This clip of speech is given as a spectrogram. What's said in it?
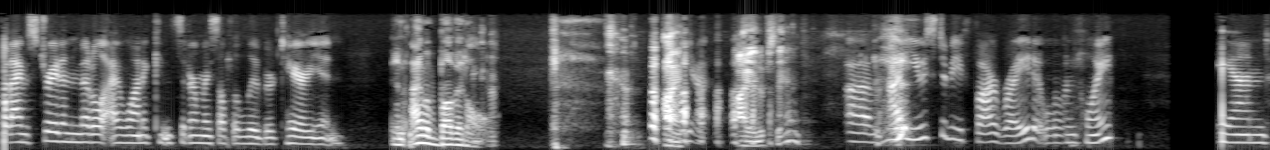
but I'm straight in the middle. I want to consider myself a libertarian. And I'm above it all. I Yeah. I understand. Um, I used to be far right at one point, and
